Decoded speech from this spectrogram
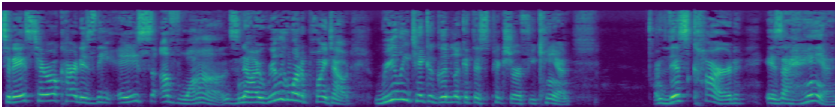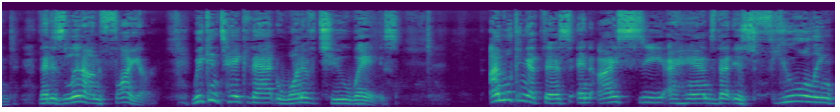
Today's tarot card is the Ace of Wands. Now, I really want to point out, really take a good look at this picture if you can. This card is a hand that is lit on fire. We can take that one of two ways. I'm looking at this and I see a hand that is fueling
